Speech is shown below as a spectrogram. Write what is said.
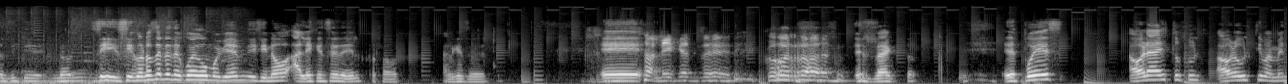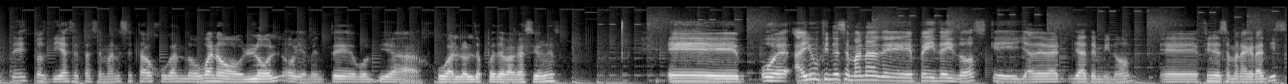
Así que no. Si, si conocen ese juego muy bien y si no, aléjense de él, por favor. Aléjense de él. Eh, aléjense, corran. Exacto. Después ahora estos ahora últimamente estos días esta semana se he estado jugando bueno LOL obviamente volví a jugar LOL después de vacaciones eh, hay un fin de semana de Payday 2 que ya debe, ya terminó eh, fin de semana gratis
